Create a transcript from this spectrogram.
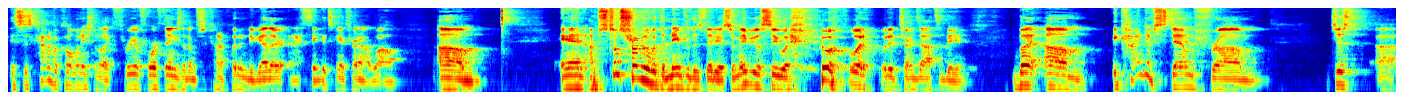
this is kind of a culmination of like three or four things that I'm just kind of putting together, and I think it's going to turn out well. Um, and I'm still struggling with the name for this video, so maybe you'll see what what, what it turns out to be. But um, it kind of stemmed from just uh,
